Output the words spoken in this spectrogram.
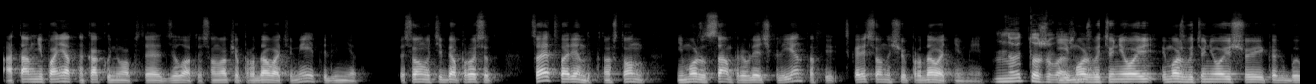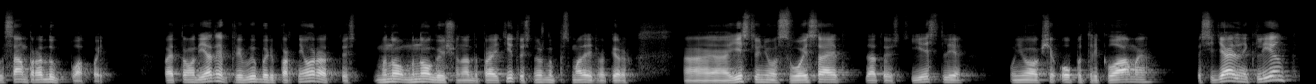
а там непонятно, как у него обстоят дела. То есть он вообще продавать умеет или нет. То есть он у тебя просит сайт в аренду, потому что он не может сам привлечь клиентов, и, скорее всего, он еще и продавать не умеет. Ну, это тоже важно. И, может быть, у него, и, может быть, у него еще и как бы сам продукт плохой. Поэтому я при выборе партнера, то есть много, много еще надо пройти, то есть нужно посмотреть, во-первых, а, есть ли у него свой сайт, да, то есть есть ли у него вообще опыт рекламы. То есть идеальный клиент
